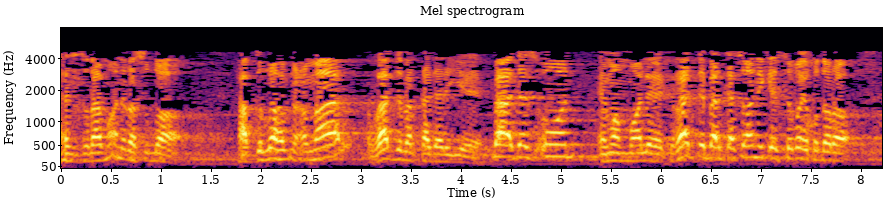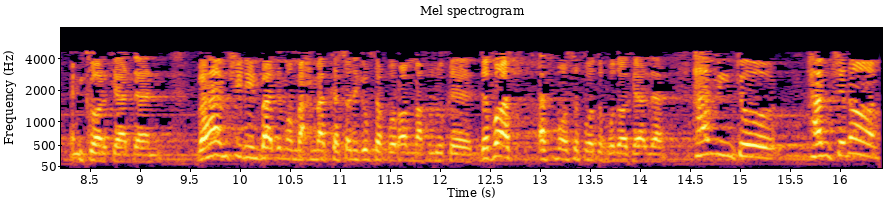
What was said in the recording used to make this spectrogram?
از زمان رسول الله. عبدالله بن عمر رد بر قدریه. بعد از اون امام مالک رد بر کسانی که استوای خدا را انکار کردن. و همچنین بعد امام محمد کسانی گفت قرآن مخلوقه دفاع اسماء صفات خدا کردن. همینطور همچنان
